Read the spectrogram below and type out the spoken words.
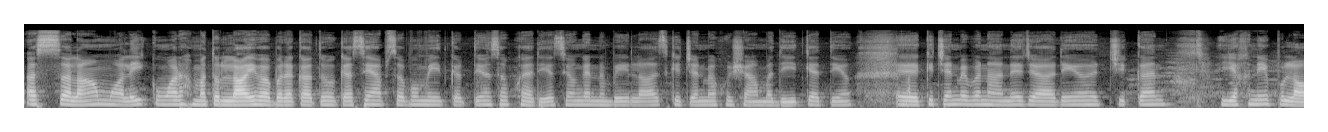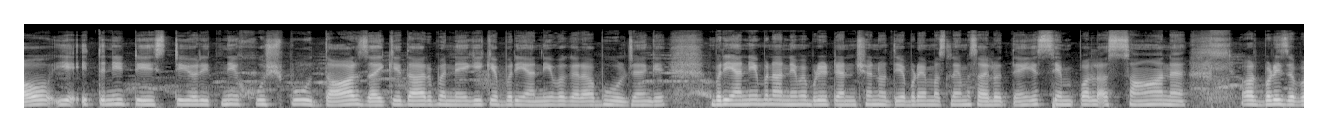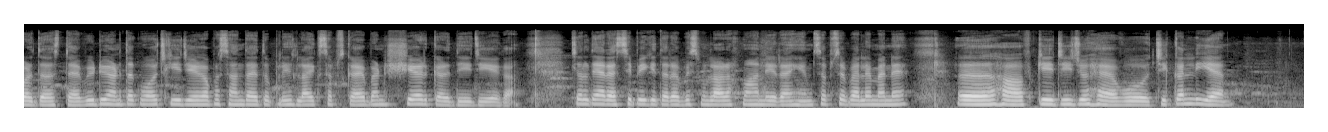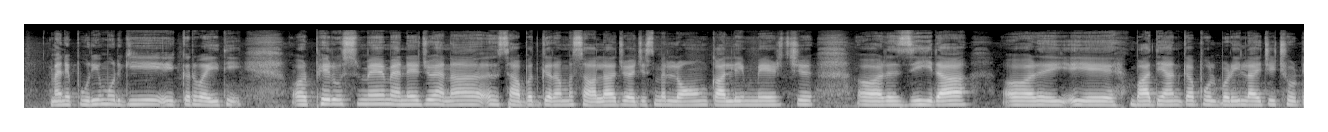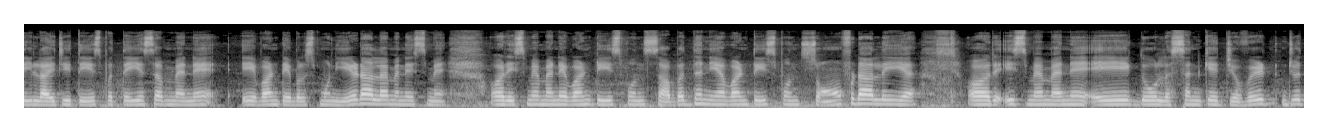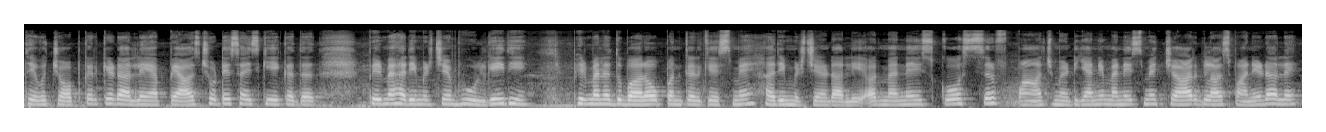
असलकम वरहमतुल्लाहि वबरकatuh कैसे हैं आप सब? उम्मीद करती हूँ सब खैरियत से होंगे। नबीलाज किचन में खुश आमदीद कहती हूँ। किचन में बनाने जा रही हूँ चिकन यखनी पुलाव। ये इतनी टेस्टी और इतनी खुशबूदार, जायकेदार बनेगी कि बिरयानी वगैरह भूल जाएँगे। बिरयानी बनाने में बड़ी टेंशन होती है, बड़े मसले मसाइल होते हैं। ये सिंपल, आसान है और बड़ी ज़बरदस्त है। वीडियो एंड तक वॉच कीजिएगा। पसंद आए तो please like, subscribe and share कर दीजिएगा। चलते हैं रेसिपी की तरफ़। बिसमीम सबसे पहले मैंने हाफ़ के जी जो है वो चिकन लिया है। मैंने पूरी मुर्गी करवाई थी और फिर उसमें मैंने जो है ना, साबुत गरम मसाला जो है, जिसमें लौंग, काली मिर्च और ज़ीरा और ये बादियान का फूल, बड़ी इलायची, छोटी इलायची तेज़ पत्ते ये सब मैंने ए वन टेबल स्पून ये डाला मैंने इसमें। और इसमें मैंने वन टीस्पून साबुत धनिया वन टीस्पून सौंफ डाली है। और इसमें मैंने एक, दो लहसन के जवे जो थे वो चॉप करके डाले हैं। प्याज छोटे साइज़ की एक अदद। फिर मैं हरी मिर्चें भूल गई थी। फिर मैंने दोबारा ओपन करके इसमें हरी मिर्चें डाली। और मैंने इसको सिर्फ़ पाँच मिनट, यानी मैंने इसमें चार गिलास पानी डाले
